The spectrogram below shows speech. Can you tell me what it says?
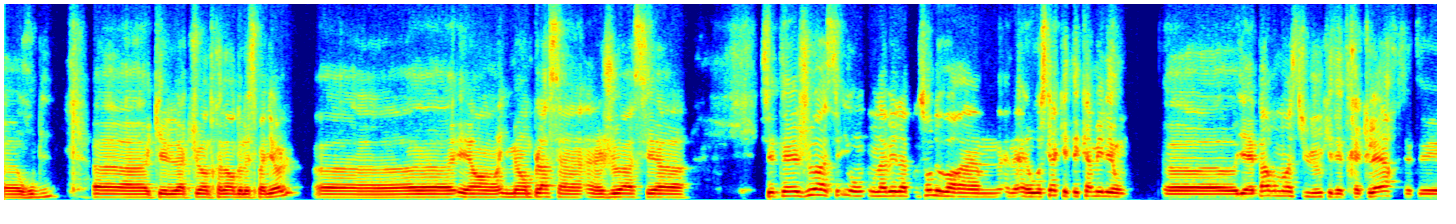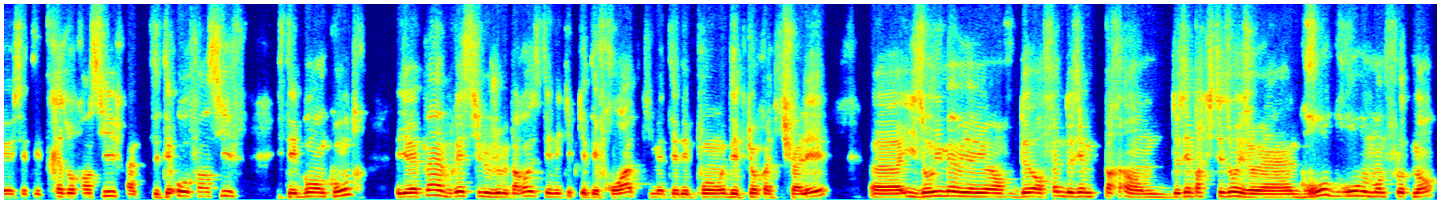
euh, Ruby, euh, qui est l'actuel entraîneur de l'Espagnol. et il met en place un, jeu assez. C'était un jeu assez. On, avait l'impression de voir un, Oscar qui était caméléon. Il n'y avait pas vraiment un style de jeu qui était très clair. C'était très offensif. c'était offensif. C'était bon en contre. Il n'y avait pas un vrai style de jeu. Mais par contre, c'était une équipe qui était froide, qui mettait des, points, des pions quand il fallait. Euh, ils ont eu même en, fin de deuxième, partie de saison, ils ont eu un gros gros moment de flottement.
